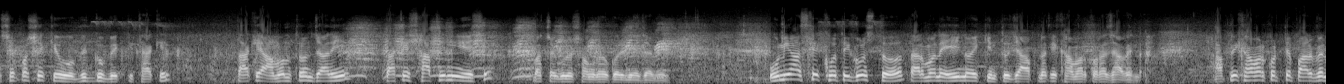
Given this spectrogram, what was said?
আশেপাশে কেউ অভিজ্ঞ ব্যক্তি থাকে, তাকে আমন্ত্রণ জানিয়ে তাকে সাথে নিয়ে এসে বাচ্চাগুলো সংগ্রহ করে নিয়ে যাবেন। উনি আজকে ক্ষতিগ্রস্ত, তার মানে এই নয় কিন্তু যে আপনাকে খামার করা যাবে না। আপনি খামার করতে পারবেন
